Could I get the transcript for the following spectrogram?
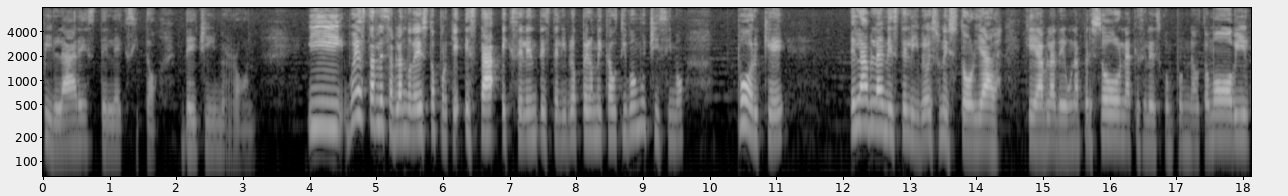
Pilares del Éxito de Jim Rohn. Y voy a estarles hablando de esto porque está excelente este libro, pero me cautivó muchísimo porque él habla en este libro, es una historia que habla de una persona que se le descompone un automóvil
